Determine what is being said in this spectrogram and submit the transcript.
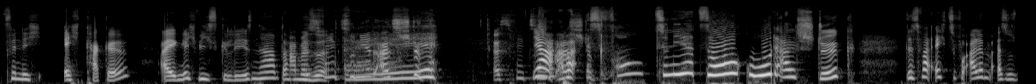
finde ich echt kacke. Eigentlich, wie ich es gelesen habe. Aber es so, funktioniert äh, als Stück. Es funktioniert ja, aber Stück. es funktioniert so gut als Stück. Das war echt so vor allem, also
